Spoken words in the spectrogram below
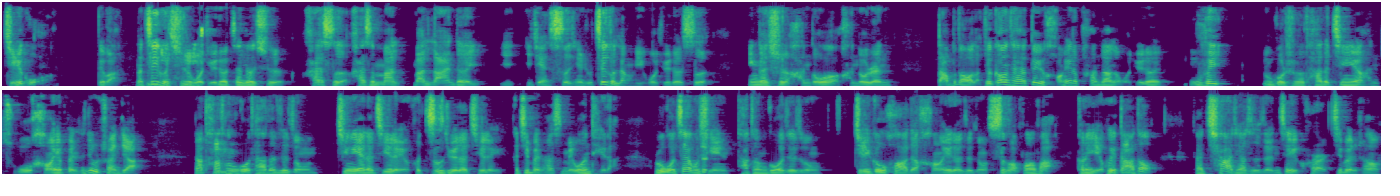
结果，对吧？那这个其实我觉得真的是还是还是蛮蛮难的一一件事情。就这个能力，我觉得是应该是很多很多人达不到的。就刚才对行业的判断呢，我觉得无非如果说他的经验很足，行业本身就是专家，那他通过他的这种经验的积累和直觉的积累，他基本上是没问题的。如果再不行，他通过这种结构化的行业的这种思考方法，可能也会达到。但恰恰是人这一块儿，基本上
